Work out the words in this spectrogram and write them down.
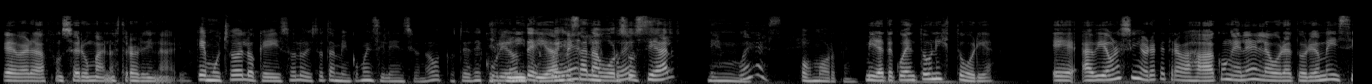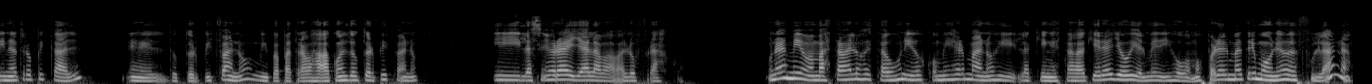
que de verdad fue un ser humano extraordinario. Que mucho de lo que hizo lo hizo también como en silencio, ¿no? Que ustedes descubrieron después esa labor después. social mm, Después, post-mortem. mira, te cuento una historia. Eh, había una señora que trabajaba con él en el laboratorio de medicina tropical, el doctor Pifano, mi papá trabajaba con el doctor Pifano, y la señora ella lavaba los frascos. Una vez mi mamá estaba en los Estados Unidos con mis hermanos y la quien estaba aquí era yo y él me dijo, vamos para el matrimonio de fulana.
